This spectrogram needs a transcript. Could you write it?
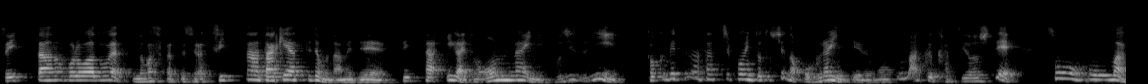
ツイッターのフォロワーどうやって伸ばすかってしたら、ツイッターだけやっててもダメで、ツイッター以外、そのオンラインに閉じずに、特別なタッチポイントとしてのオフラインっていうのもうまく活用して、双方、まあ、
